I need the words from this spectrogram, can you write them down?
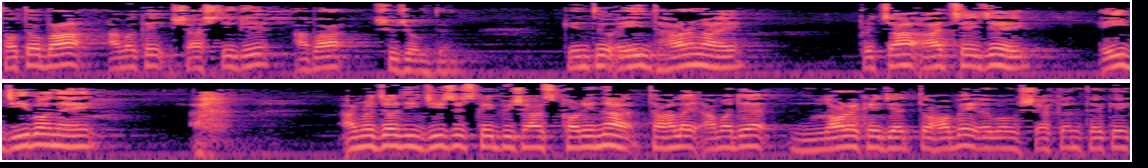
ততবার আমাকে শাস্তি দিয়ে আবার সুযোগ দেন। কিন্তু এই ধর্মায় প্রচার আছে যে, এই জীবনে আমরা যদি জিসাসকে বিশ্বাস করি না, তাহলে আমাদের নরকে যেতে হবে এবং সেখান থেকে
